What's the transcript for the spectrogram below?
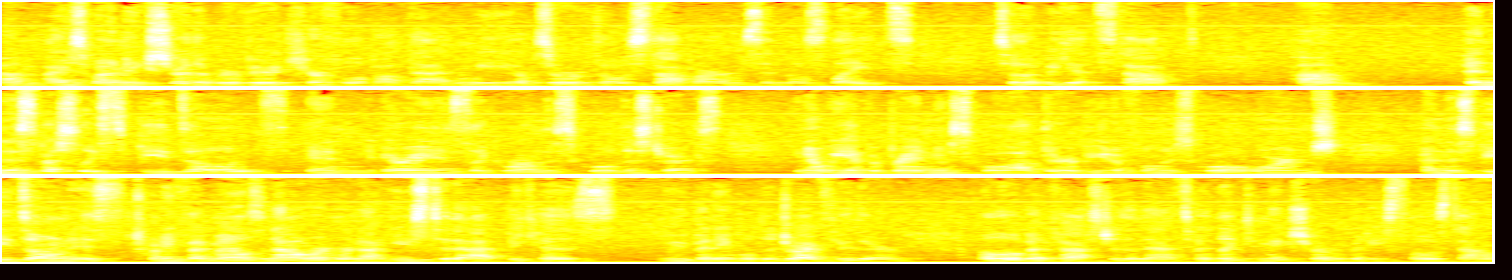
Um, I just wanna make sure that we're very careful about that and we observe those stop arms and those lights so that we get stopped. Um, and especially speed zones in areas like around the school districts. You know, we have a brand-new school out there, a beautiful new school, Orange, and the speed zone is twenty-five miles an hour, and we're not used to that because we've been able to drive through there a little bit faster than that. So I'd like to make sure everybody slows down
